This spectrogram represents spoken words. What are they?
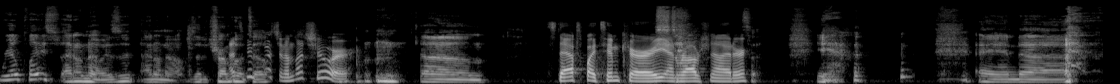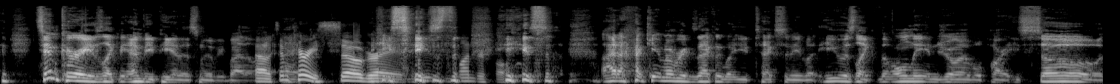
real place. I don't know. Is it? I don't know. Is it a Trump That's a good hotel? question. I'm not sure. Um, Staffed by Tim Curry and Rob Schneider. yeah. And uh, Tim Curry is like the MVP of this movie, by the way. Oh, Tim curry's so great. He's- He's, he's wonderful. He's, I, don't- I can't remember exactly what you texted me, but he was like the only enjoyable part. He's so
